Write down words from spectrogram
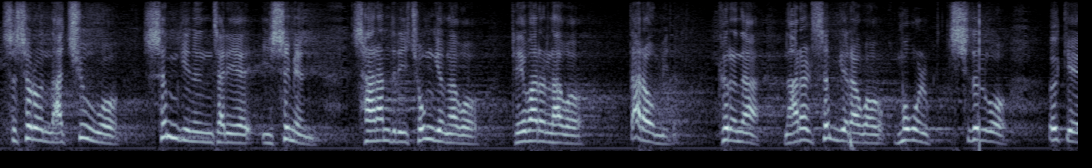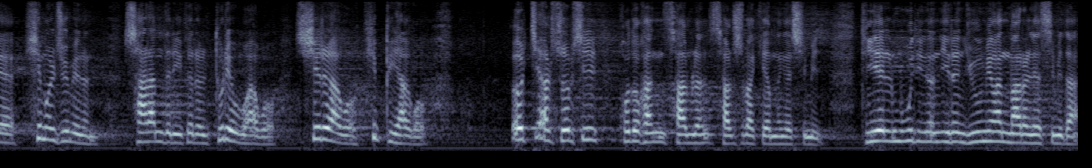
스스로 낮추고 섬기는 자리에 있으면 사람들이 존경하고 대화를 하고 따라옵니다. 그러나 나를 섬기라고 목을 치들고 어깨에 힘을 주면은 사람들이 그를 두려워하고 싫어하고 기피하고 어찌할 수 없이 고독한 삶을 살 수밖에 없는 것입니다. 디엘 무디는 이런 유명한 말을 했습니다.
